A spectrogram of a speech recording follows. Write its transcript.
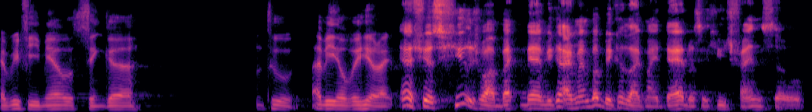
every female singer to. I mean over here, right? Yeah, she was huge while back then because I remember because like my dad was a huge fan, so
